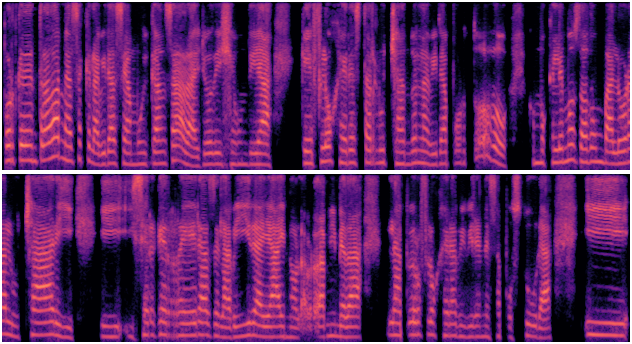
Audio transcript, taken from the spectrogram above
porque de entrada me hace que la vida sea muy cansada. Yo dije un día, qué flojera estar luchando en la vida por todo, como que le hemos dado un valor a luchar y, y, ser guerreras de la vida, y ay, no, la verdad a mí me da la peor flojera vivir en esa postura. Y,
